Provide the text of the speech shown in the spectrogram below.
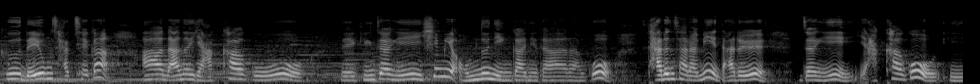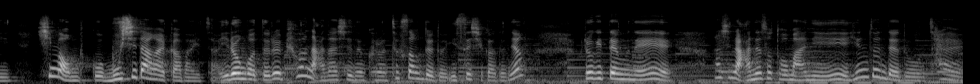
그 내용 자체가 아 나는 약하고 네, 굉장히 힘이 없는 인간이다라고 다른 사람이 나를 굉장히 약하고 이힘 없고 무시당할까 봐 있죠. 이런 것들을 표현 안 하시는 그런 특성들도 있으시거든요. 그렇기 때문에 사실 안에서 더 많이 힘든데도 잘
